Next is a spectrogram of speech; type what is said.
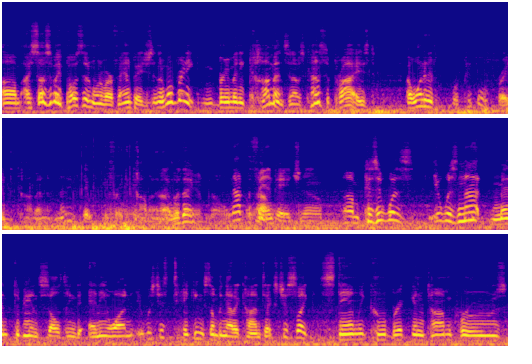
um, I saw somebody posted on one of our fan pages, and there weren't very very many comments, and I was kind of surprised. I wondered if were people afraid to comment. on that? They would be afraid to comment on that, would they? No. Not the fan page, no. Because Um, it was it was not meant to be insulting to anyone. It was just taking something out of context, just like Stanley Kubrick and Tom Cruise,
